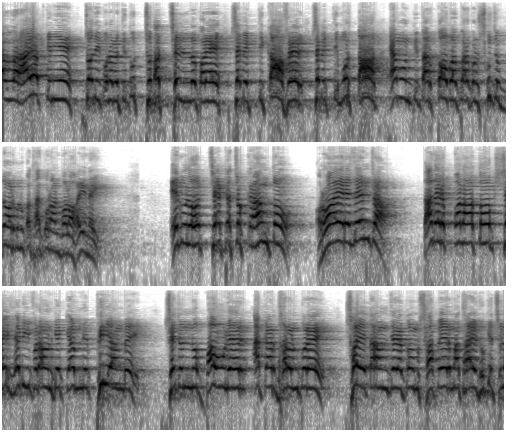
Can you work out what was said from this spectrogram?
আল্লাহর আয়াতকে নিয়ে যদি কোনো ব্যক্তি তুচ্ছ করে, সে ব্যক্তি কাফের, সে ব্যক্তি মোরতাদ, এমনকি তার তবা করার কোনো সুযোগ দেওয়ার কোনো কথা কোরআন বলা হয় নাই। এগুলো হচ্ছে একটা চক্রান্ত, রয়ের এজেন্টরা তাদের পলাতক সেই লেডি ফেরাউনকে কেমনে ফিরিয়ে আনবে? সেজন্য বাউলের আকার ধারণ করে শয়তান যেরকম সাপের মাথায় ঢুকেছিল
